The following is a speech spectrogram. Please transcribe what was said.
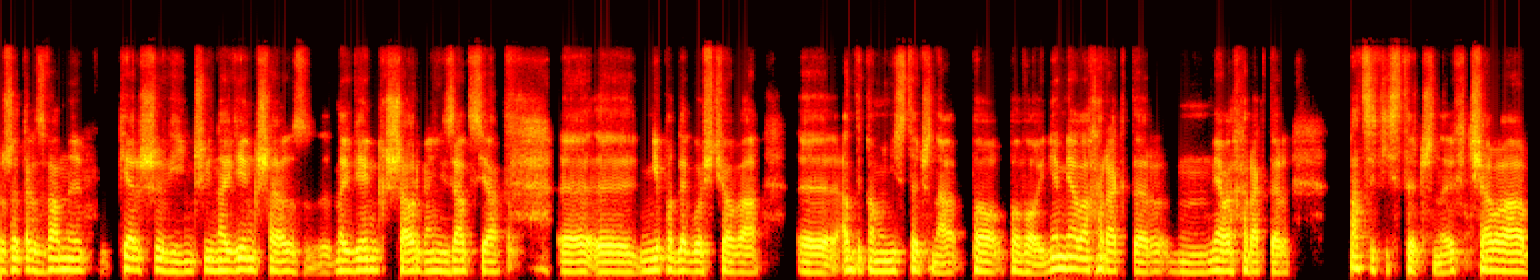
że tak zwany pierwszy WIN, czyli największa, największa organizacja niepodległościowa, antykomunistyczna po, po wojnie, miała charakter, miała charakter pacyfistyczny, chciała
